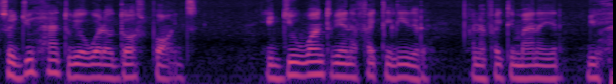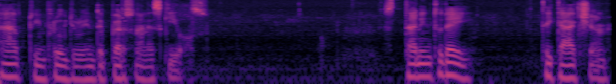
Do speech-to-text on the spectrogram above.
So you have to be aware of those points. If you want to be an effective leader, an effective manager, you have to improve your interpersonal skills. Starting today, take action.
